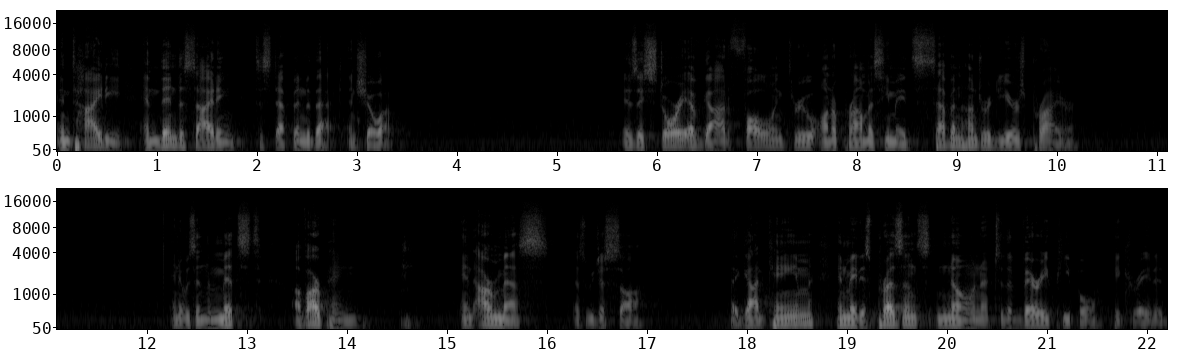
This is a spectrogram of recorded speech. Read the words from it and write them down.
and tidy and then deciding to step into that and show up. It is a story of God following through on a promise he made 700 years prior. And it was in the midst of our pain and our mess, as we just saw, that God came and made his presence known to the very people he created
